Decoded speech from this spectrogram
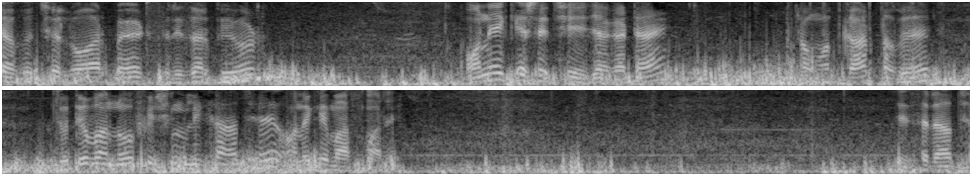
এটা হচ্ছে লোয়ার পেটস রিজার্ভিওর অনেক এসেছি এই জায়গাটায়। চমৎকার, তবে যদিও বা নো ফিশিং লেখা আছে, অনেকে মাছ মারে। সাইডে আছে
